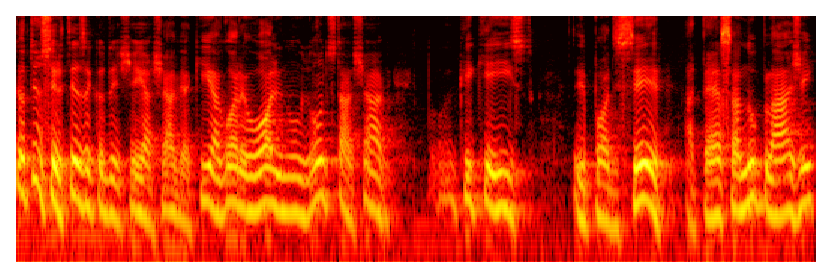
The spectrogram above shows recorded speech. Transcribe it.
Eu tenho certeza que eu deixei a chave aqui, agora eu olho, no, onde está a chave? O que, que é isso? E pode ser até essa nublagem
